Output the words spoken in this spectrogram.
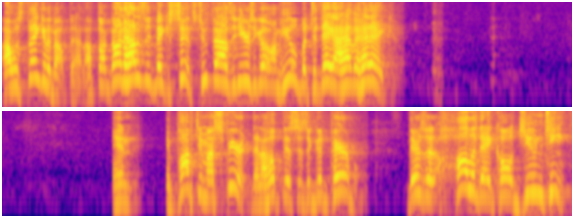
I was thinking about that. I thought, God, how does it make sense? 2,000 years ago, I'm healed, but today I have a headache. And it popped in my spirit that I hope this is a good parable. There's a holiday called Juneteenth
